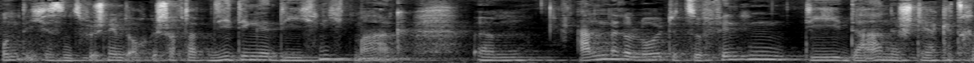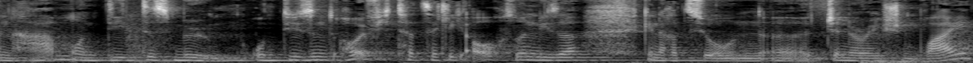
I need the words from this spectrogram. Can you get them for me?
und ich es inzwischen eben auch geschafft habe, die Dinge, die ich nicht mag, ähm, andere Leute zu finden, die da eine Stärke drin haben und die das mögen. Und die sind häufig tatsächlich auch so in dieser Generation äh, Generation Y.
